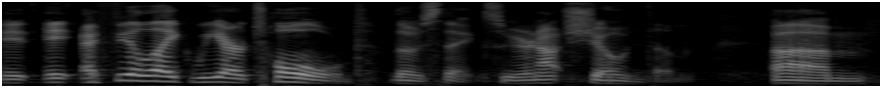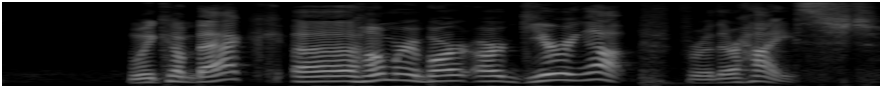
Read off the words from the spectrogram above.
It, it, I feel like we are told those things. We are not shown them. Um, when we come back, uh, Homer and Bart are gearing up for their heist,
